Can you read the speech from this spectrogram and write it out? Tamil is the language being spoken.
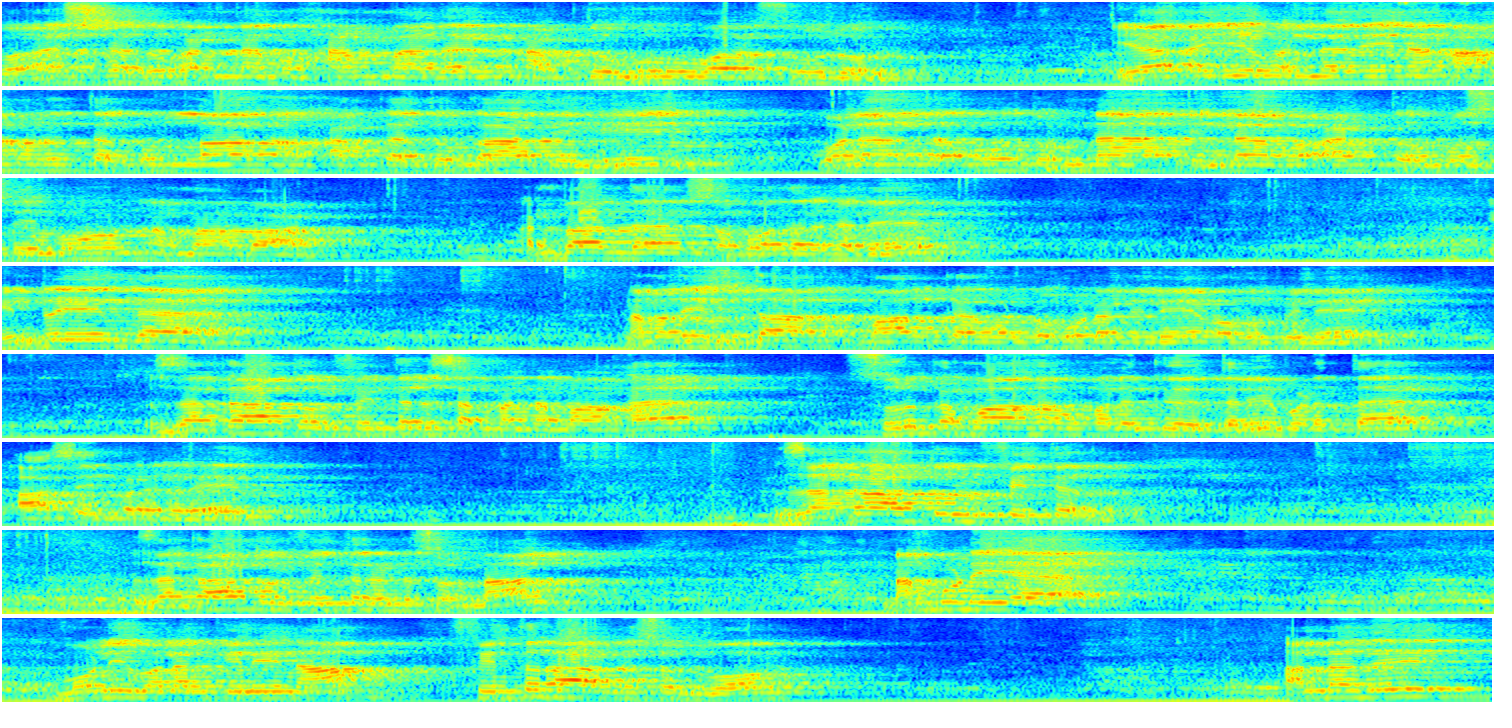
وأشهد أن محمدا عبده ورسوله يا أيها الذين آمنوا اتقوا الله حق تقاته ولا تموتن إلا وأنتم مسلمون أما بعد அன்பார்ந்த சகோதரர்களே இன்றைய இந்த நமது இஃப்தார் மார்க்க ஒன்றுகூடலிலே வகுப்பிலே ஜகாத்துல் ஃபித்ர் சம்பந்தமாக சுருக்கமாக உங்களுக்கு தெளிவுபடுத்த ஆசைப்படுகிறேன் ஜகாத்துல் ஃபித்ர். ஜகாத்துல் ஃபித்ர் என்று சொன்னால் நம்முடைய மொழி வழக்கிலே நாம் ஃபித்ரா என்று சொல்வோம். அல்லது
